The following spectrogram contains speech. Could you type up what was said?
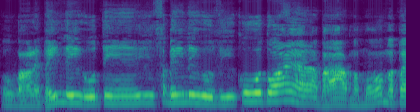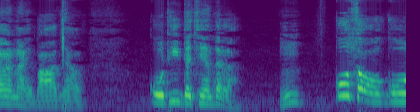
ဟိုဘာလဲဘိန်းလေးကိုတင်စပိန်လေးကိုစီကိုသွားရတာဘာမမောမပန်းနိုင်ဘာညာကိုထီတချင်းတက်လားဟင်ကိုစောကို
